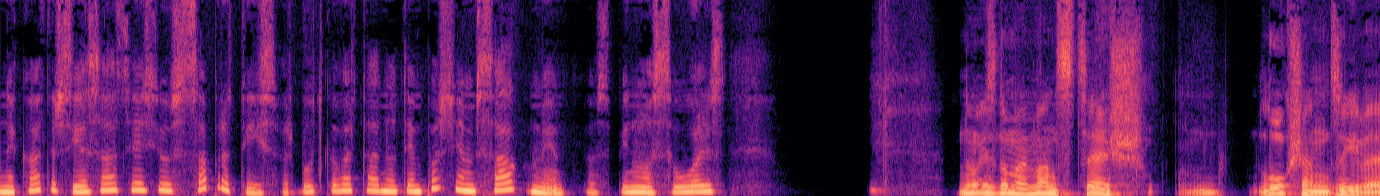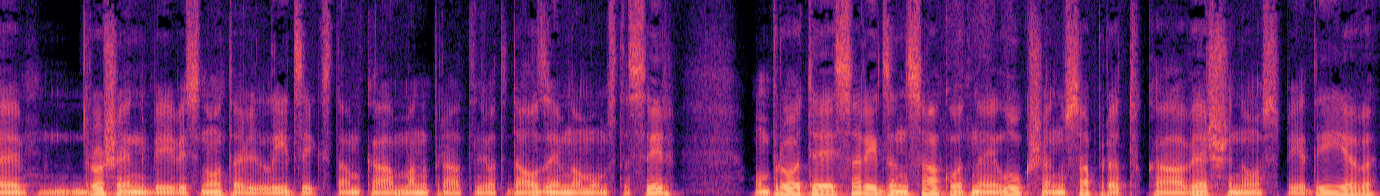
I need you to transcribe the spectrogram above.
ne katrs iesācies jūs sapratīs. Varbūt, ka var tā no tiem pašiem sākumiem, tos pirmos soļus Nu, es domāju, mans ceļš, lūkšana dzīvē droši vien bija visnotaļ līdzīgs tam, kā, manuprāt, ļoti daudziem no mums tas ir. Un proti, es arī dzinu sākotnēji lūkšanu sapratu kā vēršanos pie Dieva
